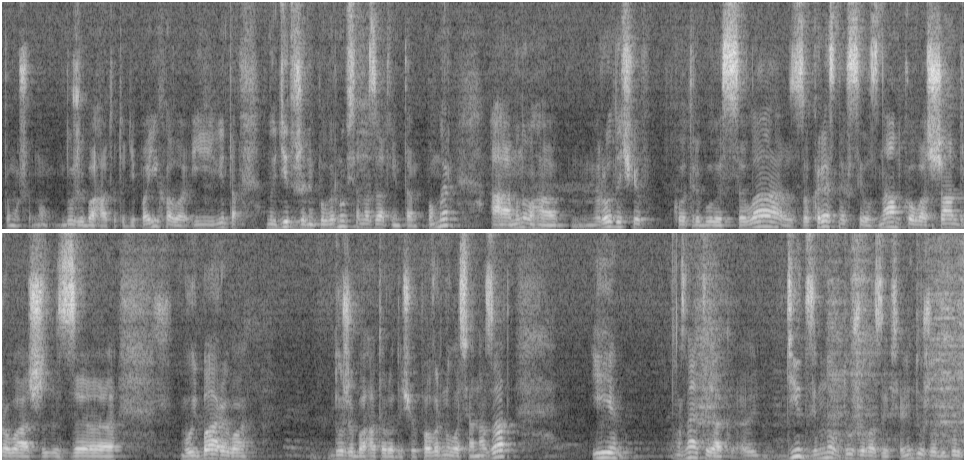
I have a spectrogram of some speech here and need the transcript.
Тому що ну, дуже багато тоді поїхало, і він там, ну дід вже не повернувся назад, він там помер. А много родичів, котрі були з села, з окресних сил, з Нанкова, з Шандрова, з Гуйбарева, дуже багато родичів повернулося назад. І знаєте як, е, дід зі мною дуже возився. Він дуже любив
